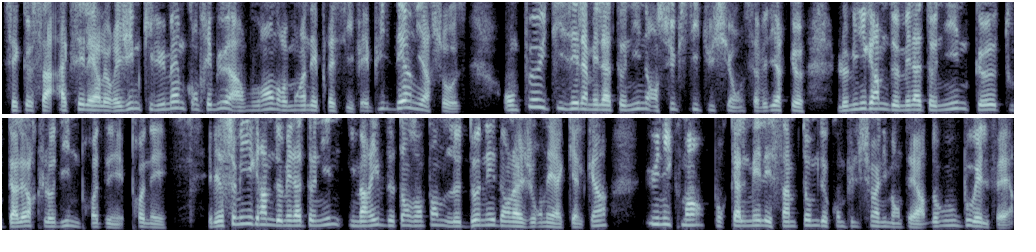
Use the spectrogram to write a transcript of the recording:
c'est que ça accélère le régime qui lui-même contribue à vous rendre moins dépressif. Et puis, dernière chose, on peut utiliser la mélatonine en substitution. Ça veut dire que le milligramme de mélatonine que tout à l'heure Claudine prenait, eh bien, ce milligramme de mélatonine, il m'arrive de temps en temps de le donner dans la journée à quelqu'un uniquement pour calmer les symptômes de compulsion alimentaire. Donc, vous pouvez le faire.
